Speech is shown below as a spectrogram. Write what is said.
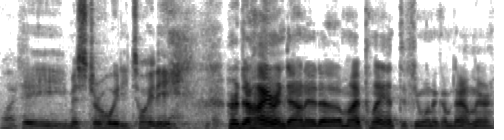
What? Hey, Mr. Hoity Toity. Heard they're hiring down at uh, my plant if you want to come down there.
